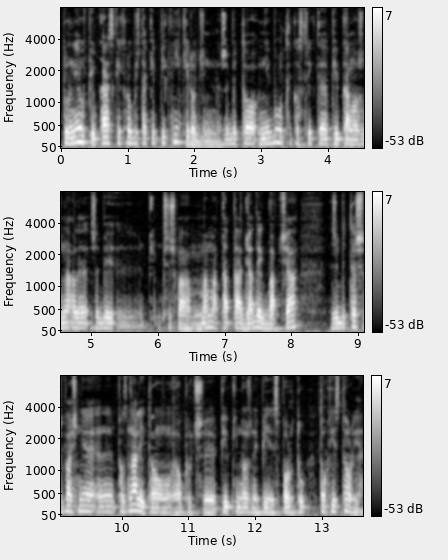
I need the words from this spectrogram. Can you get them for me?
turniejów piłkarskich robić takie pikniki rodzinne, żeby to nie było tylko stricte piłka nożna, ale żeby y, przy- przyszła mama, tata, dziadek, babcia, żeby też właśnie y, poznali tą, oprócz piłki nożnej, sportu, tą historię.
